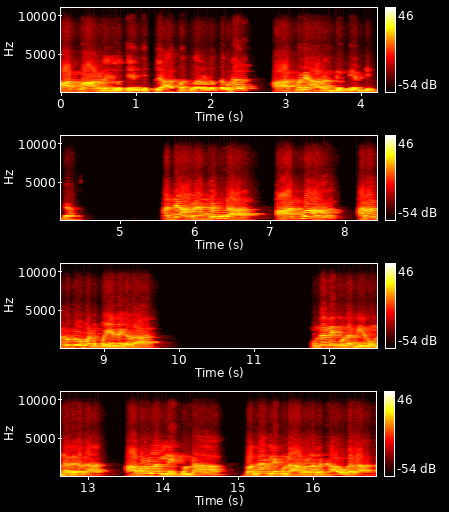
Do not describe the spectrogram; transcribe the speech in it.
ఆత్మ ఆరణ జ్యోతి అని చెప్పి ఆత్మజ్ఞానం అంతా కూడా ఆ ఆత్మనే ఆరణ జ్యోతి అని చెప్పినారు. అంటే ఆమె అట్లా కూడా ఆత్మ అనాత్మతో పాటు పోయేదే కదా. కుండ లేకుండా నీరు ఉండదు కదా. ఆభరణాలు లేకుండా బంగారు లేకుండా ఆభరణాలు కావు కదా.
